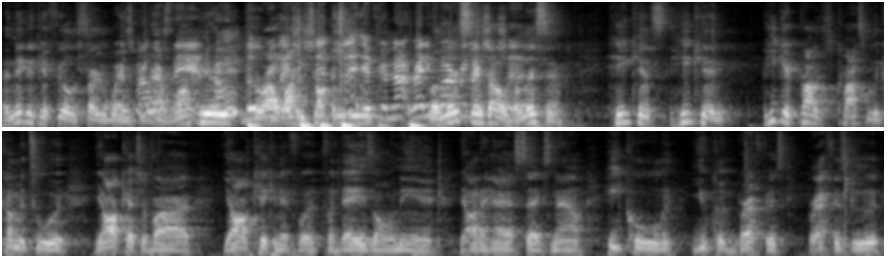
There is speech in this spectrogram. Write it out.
A nigga can feel a certain way That's why at one saying period do throughout while he's relationship talking to you. if you're not ready but for a listen though, but listen, he can he can he could probably possibly come into it. Y'all catch a vibe. Y'all kicking it for, for days on end. Y'all done had sex now. He cooling. You cook breakfast. Breakfast good.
